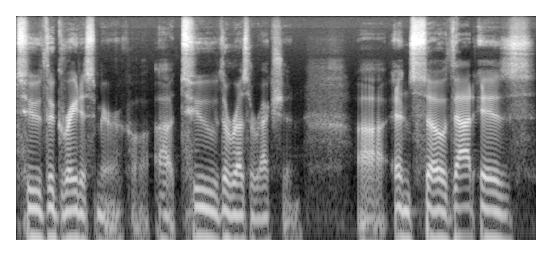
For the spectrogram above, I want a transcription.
to the greatest miracle, uh, to the resurrection. Uh, and so that is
